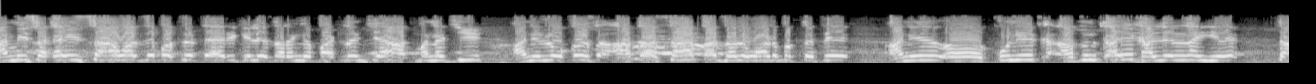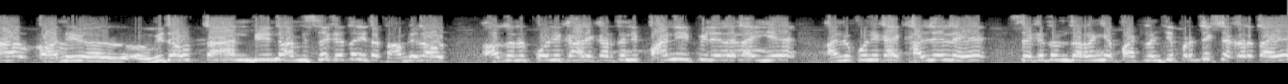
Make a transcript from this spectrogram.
आम्ही सकाळी सहा वाजल्यापासून तयारी केली तरंग पाटलांच्या आगमनाची. आणि लोक आता सहा तास झालं वाट बघतात ते. आणि कुणी कोणी अजून काही खाल्लेलं नाहीये. आणि विदाऊट ताण बिन आम्ही सगळेजण इथं थांबलेलो आहोत. अजून कोणी कार्यकर्त्यांनी पाणी पिलेलं नाहीये आणि कोणी काही खाल्लेलं नाही सगळेजण दरंगे पाटलांची प्रतीक्षा करत आहे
